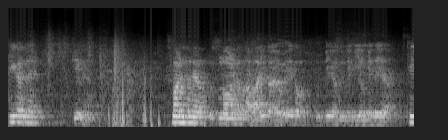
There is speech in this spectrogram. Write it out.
ਕੀ ਕਰਦੇ? ਕੀ ਹੋ ਗਿਆ? ਸਮਾਨ ਕਿੱਥੋਂ ਲਿਆ ਉਸਮਾਨ ਦਾ ਭਰਾਵਾ ਇਹ ਤਾਂ ਇਹ ਤਾਂ ਪੀਗਾ ਦੂਜੇ ਕੀ ਉਹਨੂੰ ਕਹਿੰਦੇ ਯਾਰ ਕੀ?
